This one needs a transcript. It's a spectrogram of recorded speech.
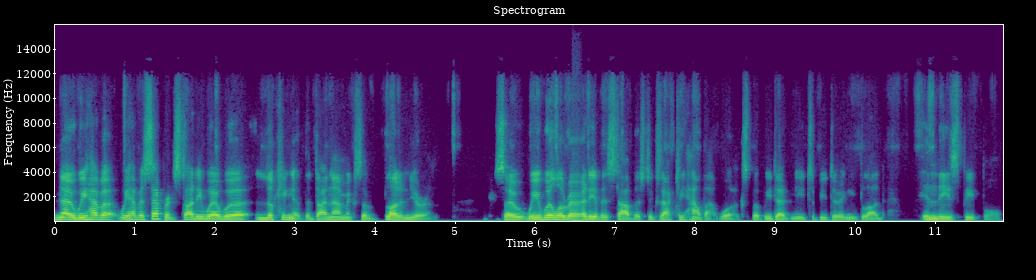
No, we have a we have a separate study where we're looking at the dynamics of blood and urine. So we will already have established exactly how that works, but we don't need to be doing blood in these people.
